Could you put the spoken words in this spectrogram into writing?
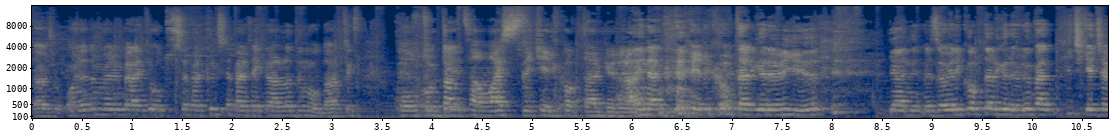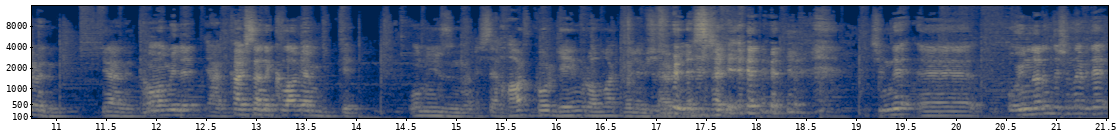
daha çok. Oynadığım bölüm belki 30 sefer 40 sefer tekrarladığım oldu. Artık koltuktan Bu GTA Vice City'deki helikopter görevi. aynen helikopter görevi gibi. Yani mesela o helikopter görevini ben hiç geçemedim. Yani tamamıyla yani kaç tane klavyem gitti onun yüzünden. İşte hardcore gamer olmak böyle bir şey. Böyle bir arkadaşlar. şey. Şimdi eee, oyunların dışında bir de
